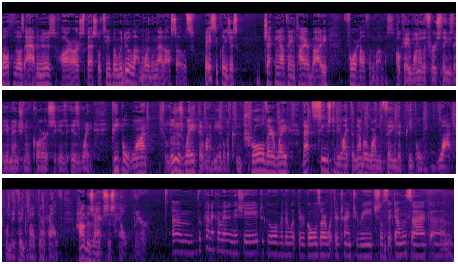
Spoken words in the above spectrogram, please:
both of those avenues are our specialty, but we do a lot more than that also. It's basically just checking out the entire body for health and wellness. Okay, one of the first things that you mentioned, of course, is, is weight. People want to lose weight, they want to be able to control their weight. That seems to be like the number one thing that people watch when they think about their health. How does Axis help there? Um, they'll kind of come in, initiate, to go over their, what their goals are, what they're trying to reach. They'll sit down with Zach, um,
